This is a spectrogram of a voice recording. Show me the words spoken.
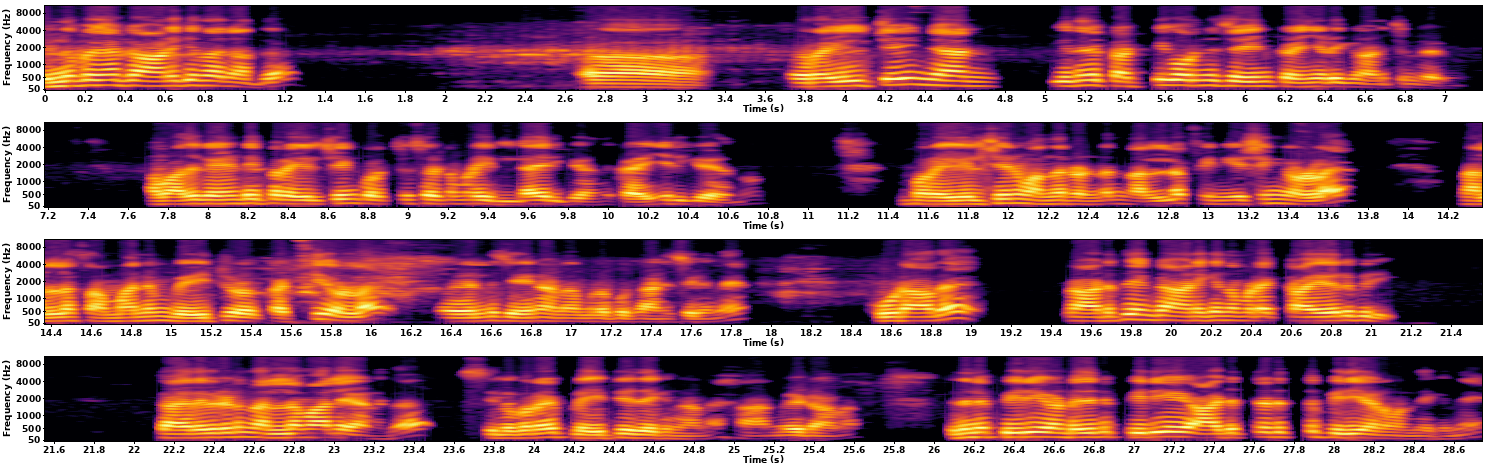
ഇന്നിപ്പോ ഞാൻ കാണിക്കുന്നതിനകത്ത് റെയിൽ ചെയിൻ ഞാൻ ഇതിന് കട്ടി കുറഞ്ഞ ചെയിൻ കഴിഞ്ഞിടയ്ക്ക് കാണിച്ചിട്ടുണ്ടായിരുന്നു. അപ്പൊ അത് കഴിഞ്ഞിട്ട് ഇപ്പൊ റെയിൽ ചെയിൻ കുറച്ച് ദിവസമായിട്ട് നമ്മുടെ ഇല്ലായിരിക്കുമായിരുന്നു കഴിഞ്ഞിരിക്കുമായിരുന്നു ഇപ്പൊ റെയിൽ ചെയിൻ വന്നിട്ടുണ്ട്. നല്ല ഫിനിഷിംഗ് ഉള്ള നല്ല സമാനം വെയിറ്റ് കട്ടിയുള്ള റെയിലിന്റെ ചെയിനാണ് നമ്മളിപ്പോൾ കാണിച്ചിരിക്കുന്നത് കൂടാതെ അടുത്ത് ഞാൻ കാണിക്കുന്ന നമ്മുടെ കയറുപിരി. കയറുപിരിയുടെ നല്ല മാലയാണിത്. സിൽവറെ പ്ലേറ്റ് ചെയ്തേക്കുന്നതാണ്. ഹാൻഡ് മെയ്ഡ് ആണ്. ഇതിന്റെ പിരി ഉണ്ട് ഇതിന്റെ പിരി അടുത്തടുത്ത് പിരിയാണ് വന്നേക്കുന്നത്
